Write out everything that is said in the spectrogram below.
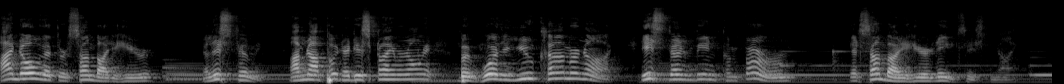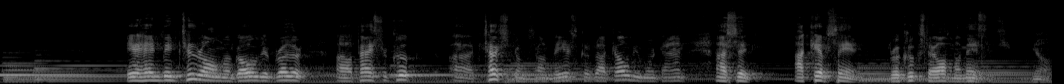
I know that there's somebody here. Now listen to me. I'm not putting a disclaimer on it, but whether you come or not, it's done been confirmed that somebody here needs this tonight. It hadn't been too long ago that Brother uh, Pastor Cook uh, touched on some of this because I told him one time, I said, I kept saying, Brother Cook, stay off my message. You know.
